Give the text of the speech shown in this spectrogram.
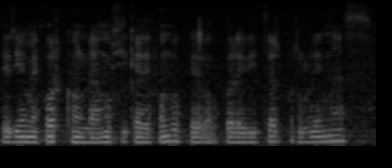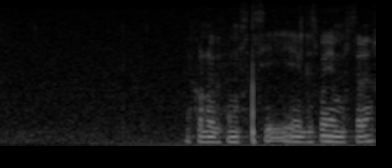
Sería mejor con la música de fondo pero para evitar problemas mejor lo dejamos así y les voy a mostrar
